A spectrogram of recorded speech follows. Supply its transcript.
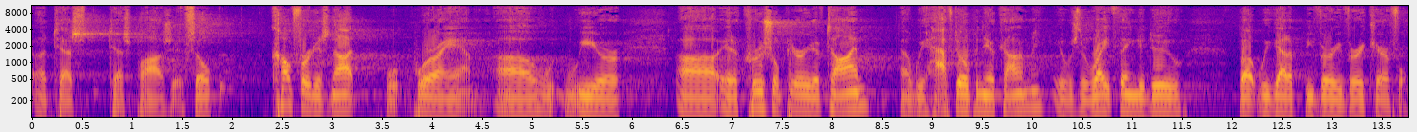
uh, test test positive. So comfort is not where I am. Uh, we are at a crucial period of time. Uh, we have to open the economy. It was the right thing to do, but we got to be very, very careful.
